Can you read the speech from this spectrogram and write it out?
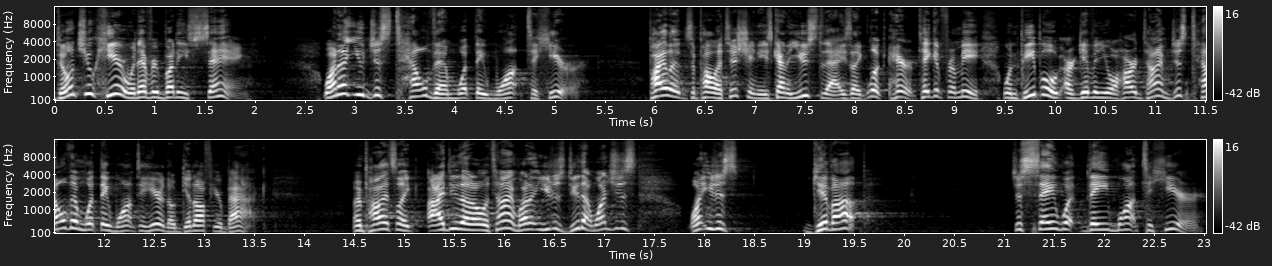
Don't you hear what everybody's saying? Why don't you just tell them what they want to hear? Pilate's a politician. He's kind of used to that. He's like, look, here, take it from me. When people are giving you a hard time, just tell them what they want to hear. They'll get off your back. And Pilate's like, I do that all the time. Why don't you just do that? Why don't you just, why don't you just give up? Just say what they want to hear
